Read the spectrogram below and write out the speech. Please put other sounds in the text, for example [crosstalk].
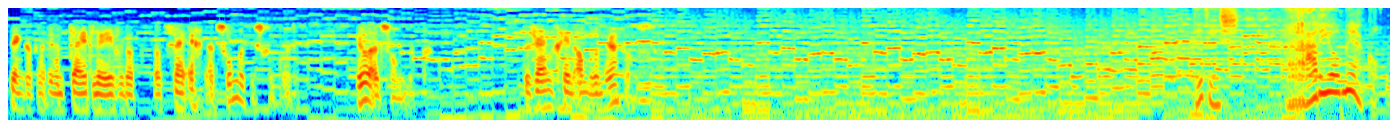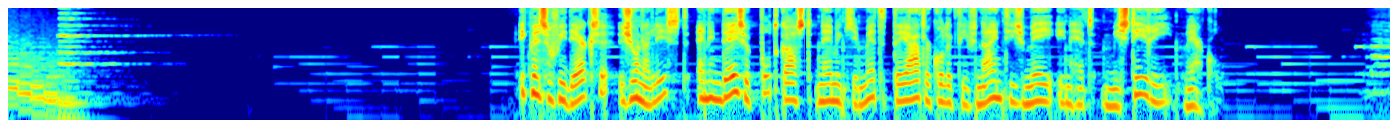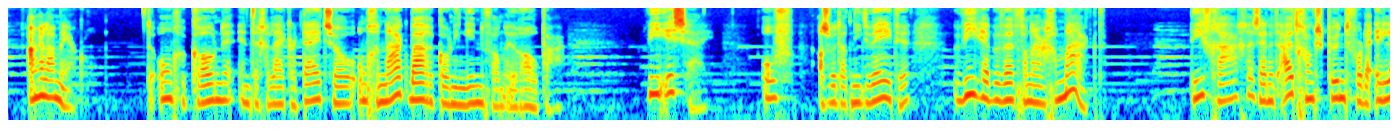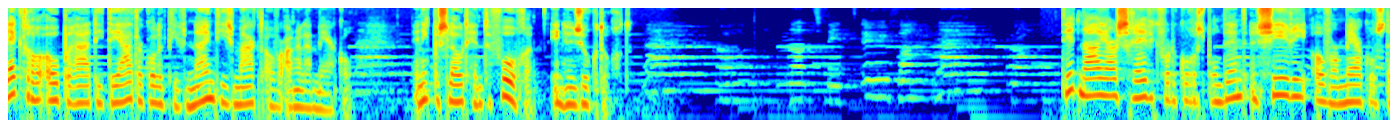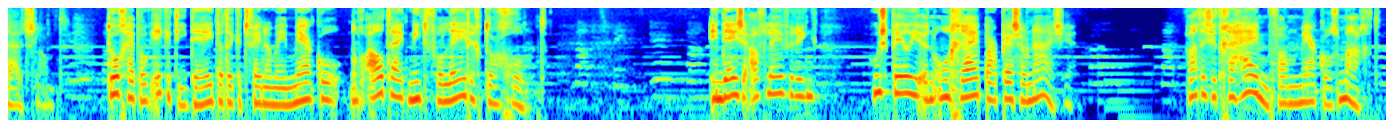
Ik denk dat we in een tijd leven dat, dat zij echt uitzonderlijk is geworden. Heel uitzonderlijk. Er zijn geen andere Merkels. Dit is Radio Merkel. Ik ben Sophie Derksen, journalist, en in deze podcast neem ik je met theatercollectief 90s mee in het mysterie Merkel. Angela Merkel, de ongekroonde en tegelijkertijd zo ongenaakbare koningin van Europa. Wie is zij? Of, als we dat niet weten, wie hebben we van haar gemaakt? Die vragen zijn het uitgangspunt voor de elektro-opera die theatercollectief 90s maakt over Angela Merkel. En ik besloot hen te volgen in hun zoektocht. Dit najaar schreef ik voor de correspondent een serie over Merkels Duitsland. Toch heb ook ik het idee dat ik het fenomeen Merkel nog altijd niet volledig doorgrond. In deze aflevering, hoe speel je een ongrijpbaar personage? Wat is het geheim van Merkels macht?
